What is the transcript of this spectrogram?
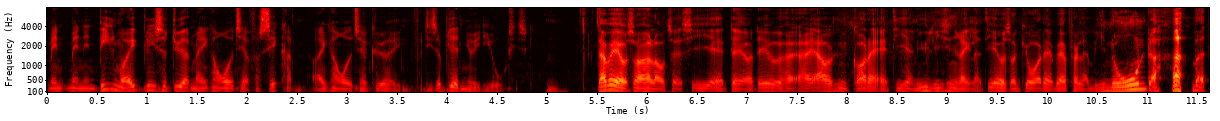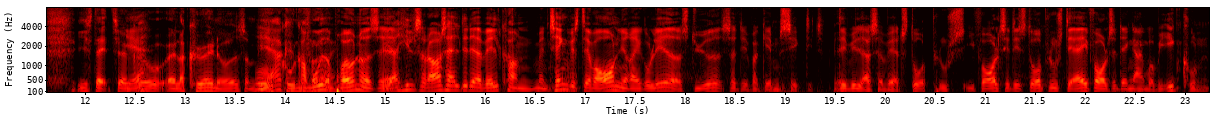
Men, men en bil må ikke blive så dyr, at man ikke har råd til at forsikre den, og ikke har råd til at køre i den, fordi så bliver den jo idiotisk. Mm. Der vil jeg jo så have lov til at sige, at, øh, og det er jo, har jeg jo nyt godt af, at de her nye leasingregler, de har jo så gjort, at i hvert fald at vi er nogen, der har været i stand til at Ja. købe, eller køre i noget, som vi Ja, jeg kan kunne komme før, ud og prøve noget, så jeg hilser da også alt det der velkommen. Men tænk, hvis det var ordentligt reguleret og styret, så det var gennemsigtigt. Det ville altså være et stort plus i forhold til det store plus, det er i forhold til dengang, hvor vi ikke kunne.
